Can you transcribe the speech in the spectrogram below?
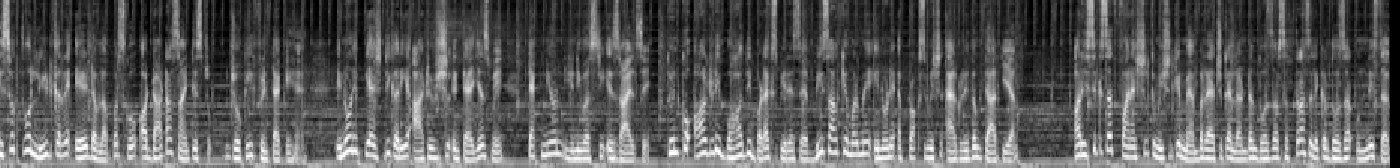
इस वक्त वो लीड कर रहे एआई डेवलपर्स को और डाटा साइंटिस्ट जो कि फिनटेक के हैं। इन्होंने पीएचडी करी है आर्टिफिशियल इंटेलिजेंस में टेक्नियन यूनिवर्सिटी इसराइल से। तो इनको ऑलरेडी बहुत ही बड़ा एक्सपीरियंस है। 20 साल की उम्र में इन्होंने अप्रोक्सीमेशन एल्गोरिदम तैयार किया। और इसी के साथ फाइनेंशियल कमीशन के मेंबर रह चुके हैं लंदन 2017 से लेकर 2019 तक।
